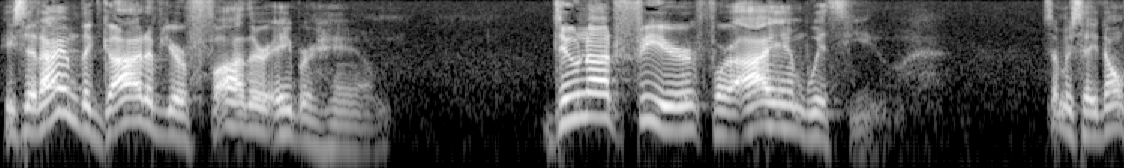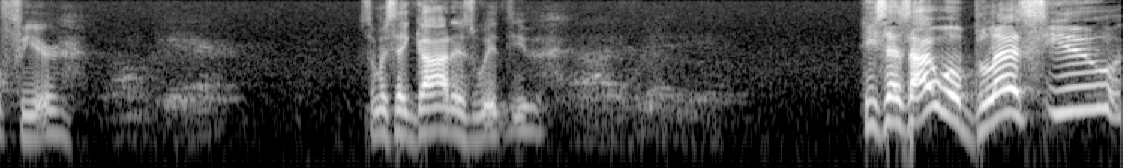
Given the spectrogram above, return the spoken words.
He said, I am the God of your father Abraham. Do not fear, for I am with you. Somebody say, Don't fear. Don't fear. Somebody say, God is with you. He says, I will bless you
